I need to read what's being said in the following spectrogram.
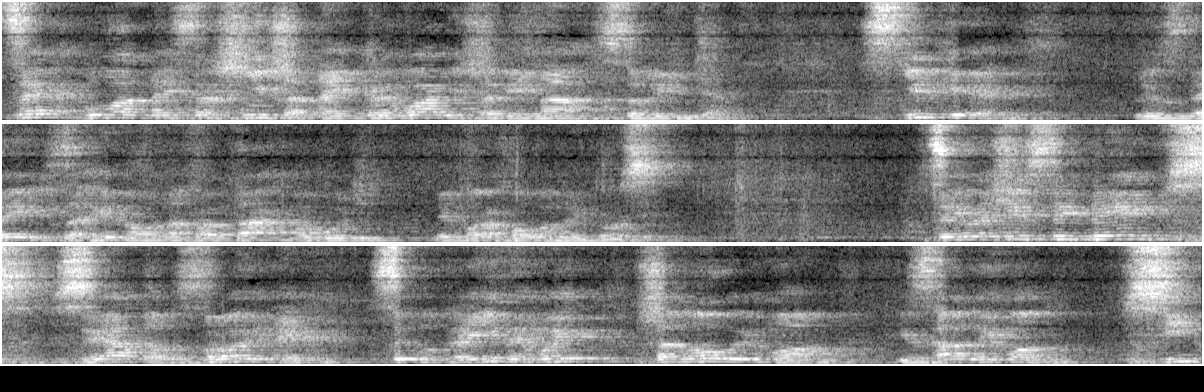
Це була найстрашніша, найкривавіша війна століття. Скільки людей загинуло на фронтах, мабуть, не пораховано й досі. В цей урочистий день свято Збройних сил України ми вшановуємо і згадуємо всіх,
